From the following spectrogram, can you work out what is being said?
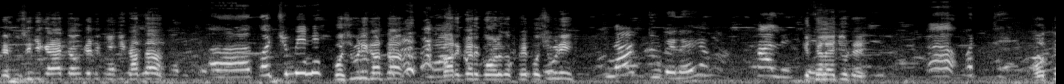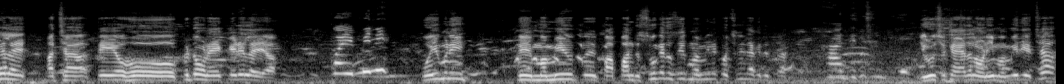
ਤੇ ਤੁਸੀਂ ਕੀ ਕਹਿਣਾ ਚਾਹੋਗੇ ਜੀ ਕੀ ਕੀ ਖਾਦਾ ਕੁਛ ਵੀ ਨਹੀਂ। ਕੁਝ ਵੀ ਨਹੀਂ ਖਾਦਾ 버ਗਰ ਗੋਲ ਗੱਪੇ ਕੁਝ ਵੀ ਨਹੀਂ? ਨਾ। ਝੂਟੇ ਲਏ ਆ? ਹਾਲੇ। ਕਿੱਥੇ ਲਏ ਝੂਟੇ? ਅਹ, ਉੱਥੇ। ਉੱਥੇ ਲਏ? ਅੱਛਾ ਤੇ ਉਹ ਖਿਡੌਣੇ ਕਿਹੜੇ ਲਏ ਆ? ਕੋਈ ਵੀ ਨਹੀਂ। ਕੋਈ ਵੀ ਨਹੀਂ? ਤੇ ਮੰਮੀ ਨੂੰ ਤੇ ਪਾਪਾ ਨੂੰ ਦੱਸੋਗੇ ਤੁਸੀਂ? ਮੰਮੀ ਨੇ ਕੁਝ ਨਹੀਂ ਲੱਗ ਦਿੱਤਾ। ਹਾਂ ਹੈ ਜਰੂਰ ਸ਼ਿਕਾਇਤ ਲਾਉਣੀ ਮੰਮੀ ਦੀ ਅੱਛਾ?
